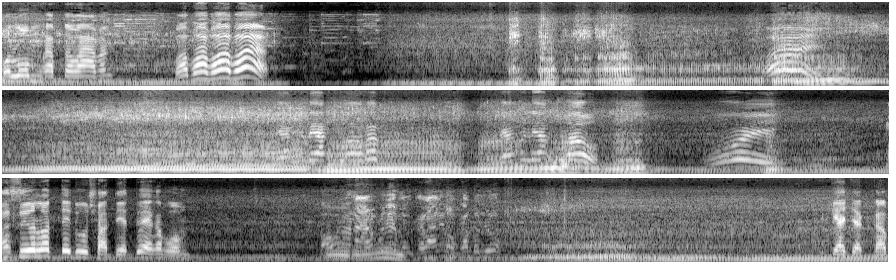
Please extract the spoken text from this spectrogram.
บอลมครับแต่ว่ามันพอพอพอพอเฮ้ยแรงไม่แรงตัวครับแรงไม่แรงตัวเราโอ้ย มาซื้อรถได้ดูช็อตเด็ดด้วยครับผมำเขาขนาดไม่ได้ผมกำลังให้ผมขับบนอยู่แกจะกลับ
